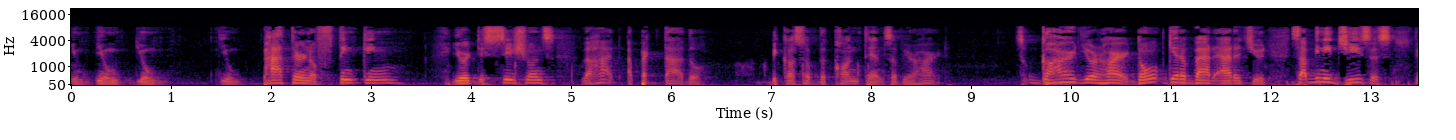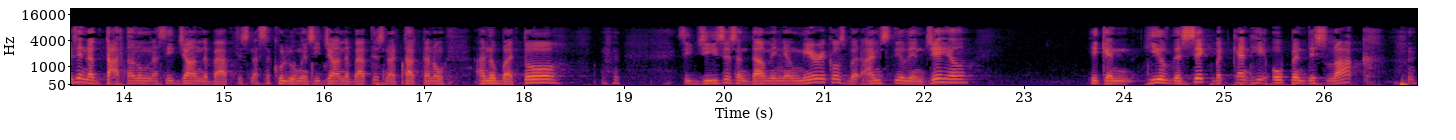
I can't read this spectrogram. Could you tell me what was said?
Yung, yung, yung, yung pattern of thinking, your decisions, lahat apektado because of the contents of your heart. So guard your heart. Don't get a bad attitude. Sabi ni Jesus, kasi nagtatanong na si John the Baptist, nasa kulungan si John the Baptist, nagtatanong, ano ba to? si Jesus, ang dami niyang miracles, but I'm still in jail. He can heal the sick, but can't he open this lock?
